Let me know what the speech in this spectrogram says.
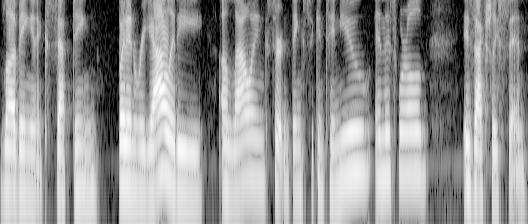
loving and accepting, but in reality, allowing certain things to continue in this world is actually sin.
